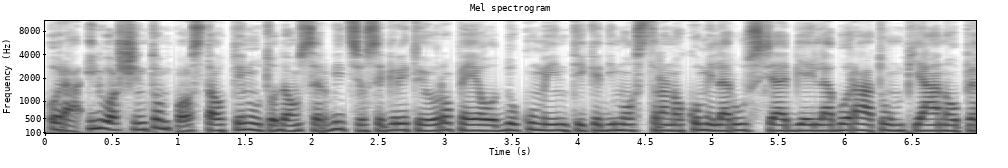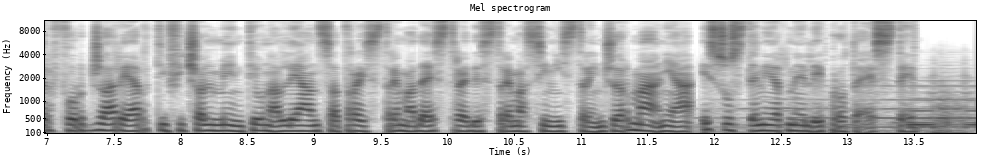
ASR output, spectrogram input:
Ora, il Washington Post ha ottenuto da un servizio segreto europeo documenti che dimostrano come la Russia abbia elaborato un piano per forgiare artificialmente un'alleanza tra estrema destra ed estrema sinistra in Germania e sostenerne le proteste.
